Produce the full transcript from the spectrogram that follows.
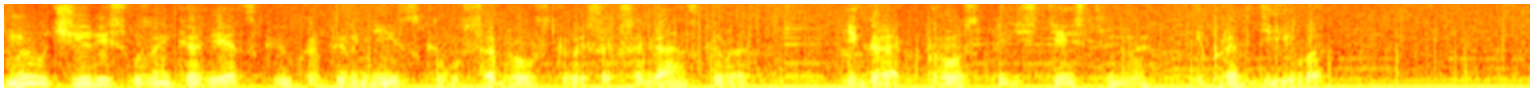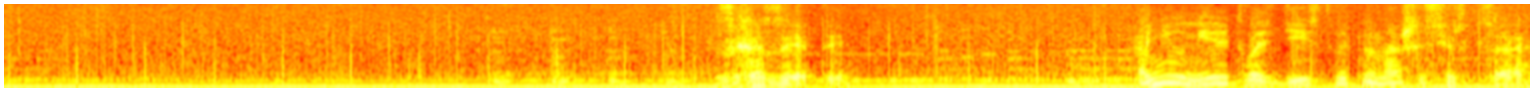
Мы учились у Заньковецкой, у Кропивницкого, у Садовского и Саксаганского играть просто, естественно и правдиво. С газеты. Они умеют воздействовать на наши сердца,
